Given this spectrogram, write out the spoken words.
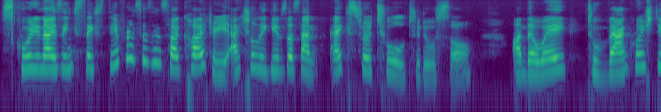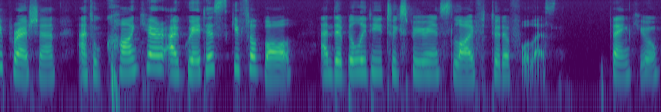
Scrutinizing sex differences in psychiatry actually gives us an extra tool to do so on the way to vanquish depression and to conquer our greatest gift of all and the ability to experience life to the fullest. Thank you.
